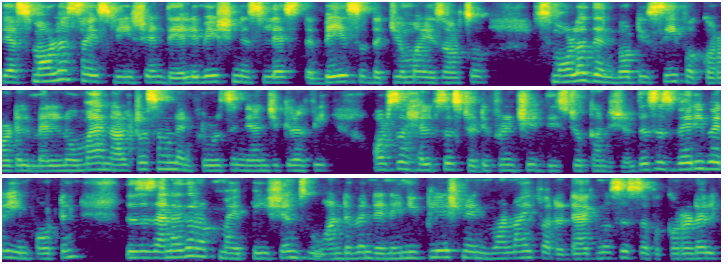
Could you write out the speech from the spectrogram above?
They are smaller size lesion. The elevation is less. The base of the tumor is also smaller than what you see for choroidal melanoma. And ultrasound and fluorescent angiography also helps us to differentiate these two conditions. This is very, very important. This is another of my patients who underwent an enucleation in one eye for a diagnosis of a choroidal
